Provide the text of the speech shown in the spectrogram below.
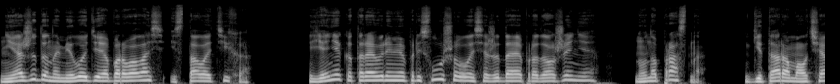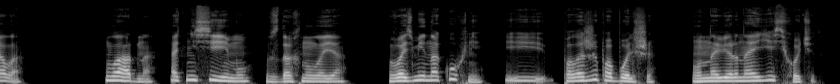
Неожиданно мелодия оборвалась и стало тихо. Я некоторое время прислушивалась, ожидая продолжения, но напрасно. Гитара молчала. «Ладно, отнеси ему», — вздохнула я. «Возьми на кухне и положи побольше. Он, наверное, есть хочет».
